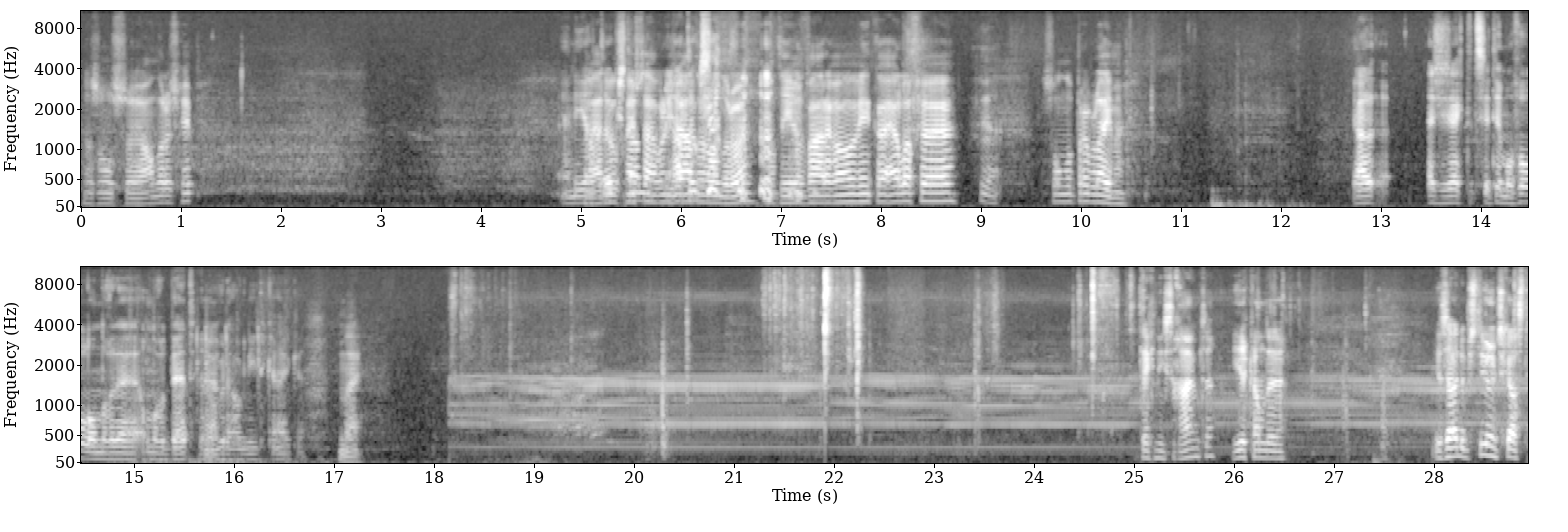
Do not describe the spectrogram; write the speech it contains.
Dat is ons eh, andere schip. En die Ja, had er ook geen had stabilisator ook onder hoor. Want hier varen gewoon winkel 11 eh, Ja. zonder problemen. Ja, als je zegt het zit helemaal vol onder, de, onder het bed, dan Ja. hoeven we daar ook niet te kijken. Nee. Technische ruimte. Hier kan de. Hier zou de besturingskast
